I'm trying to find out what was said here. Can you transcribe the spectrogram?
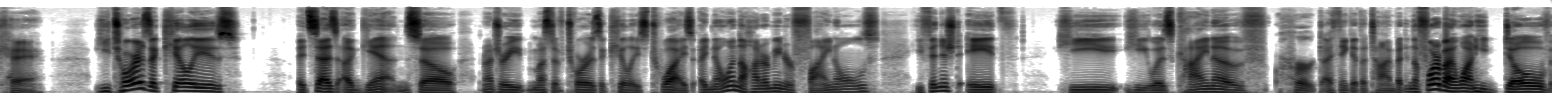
Okay. He tore his Achilles, it says again. So I'm not sure he must have tore his Achilles twice. I know in the 100 meter finals, he finished eighth. He he was kind of hurt, I think, at the time. But in the 4x1, he dove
